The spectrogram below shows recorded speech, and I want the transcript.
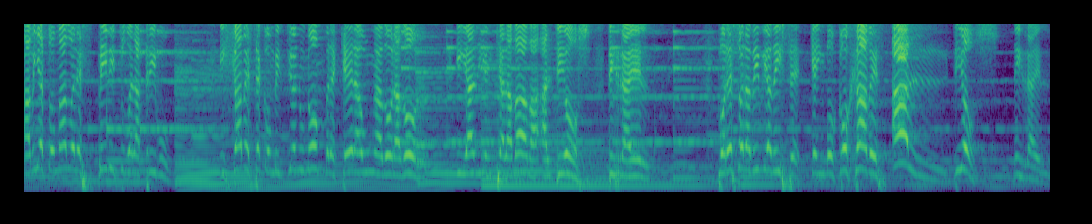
Había tomado el espíritu de la tribu. Y Javes se convirtió en un hombre que era un adorador y alguien que alababa al Dios de Israel. Por eso la Biblia dice que invocó Jabes al Dios de Israel.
